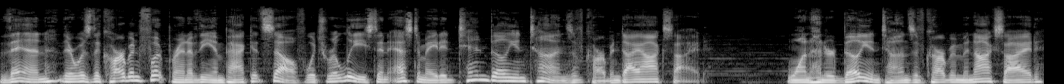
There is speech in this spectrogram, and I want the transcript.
Then, there was the carbon footprint of the impact itself, which released an estimated 10 billion tons of carbon dioxide, 100 billion tons of carbon monoxide,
